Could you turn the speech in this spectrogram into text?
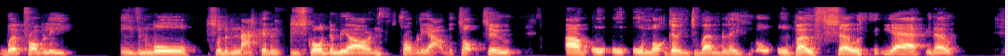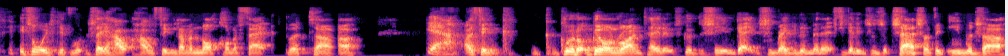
we're probably even more sort of knackered as a squad than we are, and probably out of the top two, um, or, or, or, not going to Wembley, or, or, both. So yeah, you know, it's always difficult to say how, how things have a knock on effect. But uh, yeah, I think good good on Ryan Taylor. It's good to see him getting some regular minutes and getting some success. I think he was uh,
